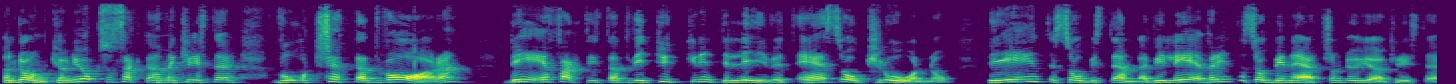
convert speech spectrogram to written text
Men de kunde ju också sagt, ja men Christer, vårt sätt att vara, det är faktiskt att vi tycker inte livet är så krono. Vi är inte så bestämda. Vi lever inte så binärt som du gör Christer.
